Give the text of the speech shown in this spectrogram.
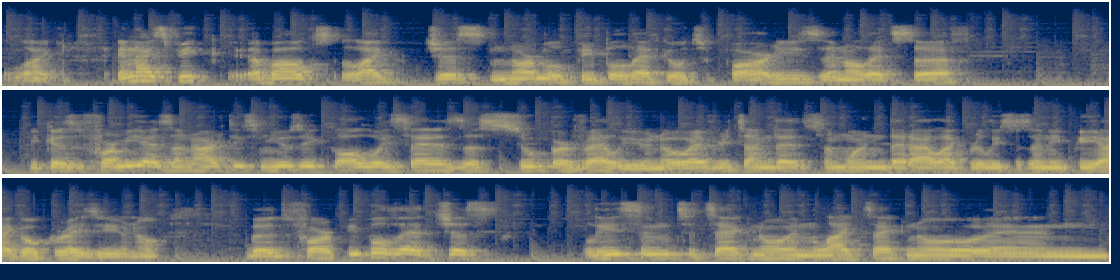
like and i speak about like just normal people that go to parties and all that stuff because for me as an artist music always has a super value you know? Every time that someone that i like releases an ep i go crazy you know? But for people that just listen to techno and like techno and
